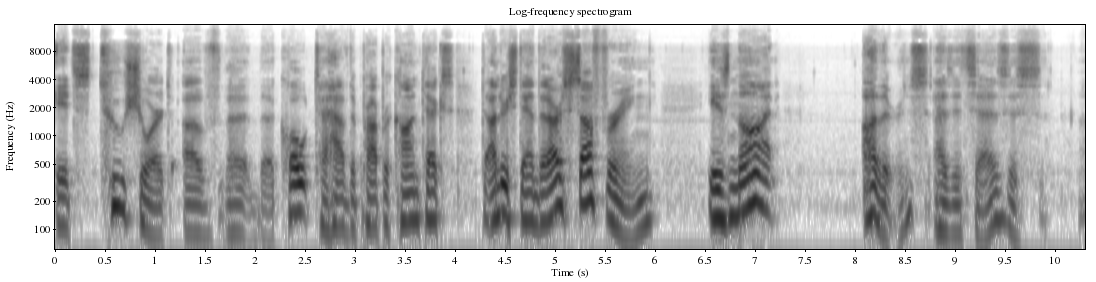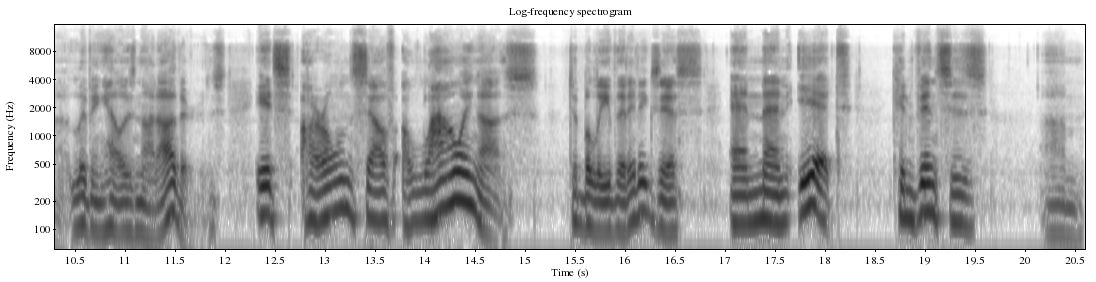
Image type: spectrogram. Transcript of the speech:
it's too short of the, the quote to have the proper context to understand that our suffering is not others, as it says, this uh, living hell is not others. It's our own self allowing us to believe that it exists, and then it convinces um,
